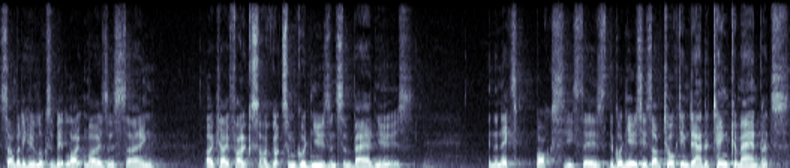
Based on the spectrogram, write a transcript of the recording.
somebody who looks a bit like Moses saying, okay, folks, I've got some good news and some bad news. In the next box, he says, the good news is I've talked him down to 10 commandments.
